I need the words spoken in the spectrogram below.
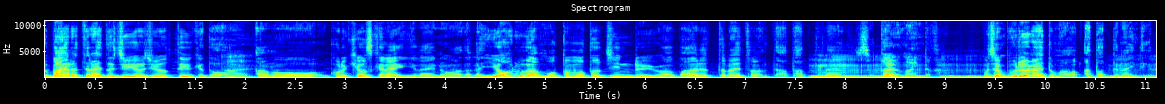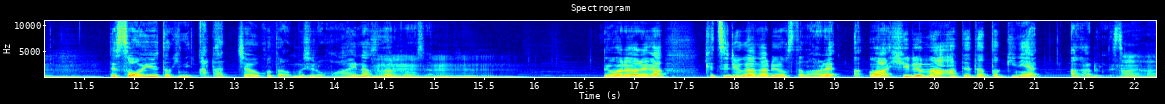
バイオレットライト重要重要って言うけど、はい。あのこれ気をつけなきゃいけないのはだから夜はもともと人類はバイオレットライトなんて当たってないんですよ。太陽ないんだから、もちろんブルーライトも当たってないんだけど、でそういう時に当たっちゃうことはむしろマイナスになる可能性ある、で我々が血流が上がる様子ってのはあれは昼間当てた時に上がるんですよ、はいはいはい。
